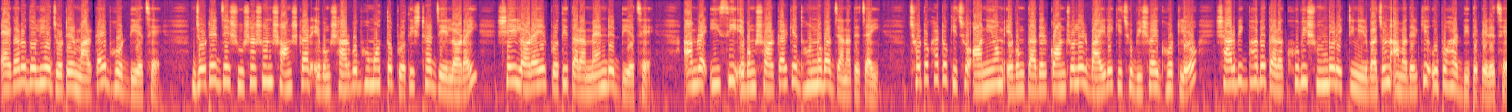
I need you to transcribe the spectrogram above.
এগারো দলীয় জোটের মার্কায় ভোট দিয়েছে। জোটের যে সুশাসন, সংস্কার এবং সার্বভৌমত্ব প্রতিষ্ঠার যে লড়াই, সেই লড়াইয়ের প্রতি তারা ম্যান্ডেট দিয়েছে। আমরা ইসি এবং সরকারকে ধন্যবাদ জানাতে চাই। ছোটখাটো কিছু অনিয়ম এবং তাদের কন্ট্রোলের বাইরে কিছু বিষয় ঘটলেও সার্বিকভাবে তারা খুবই সুন্দর একটি নির্বাচন আমাদেরকে উপহার দিতে পেরেছে।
